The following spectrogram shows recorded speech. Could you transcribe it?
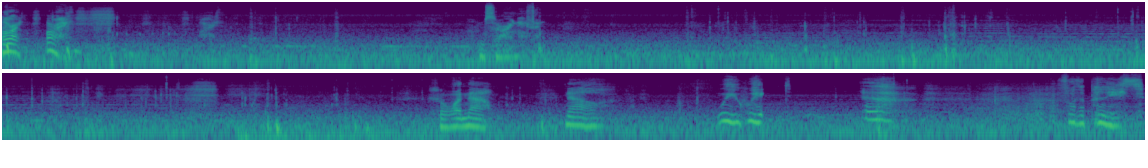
All right, all right. All right. I'm sorry, Nathan. So what now? Now, we wait uh, for the police.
